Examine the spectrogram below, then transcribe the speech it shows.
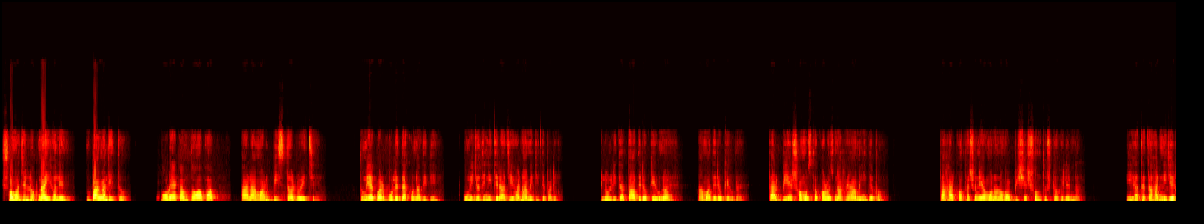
সমাজের লোক নাই হলেন, বাঙালি তো। ওর একান্ত অভাব আর আমার বিস্তর রয়েছে। তুমি একবার বলে দেখো না দিদি, উনি যদি নিতে রাজি হন আমি দিতে পারি। ললিতা, তাদেরও কেউ নয়, আমাদেরও কেউ নয়। তার বিয়ের সমস্ত খরচ না হয় আমিই দেব। তাহার কথা শুনিয়া মনোরমা বিশেষ সন্তুষ্ট হইলেন না। ইহাতে তাহার নিজের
